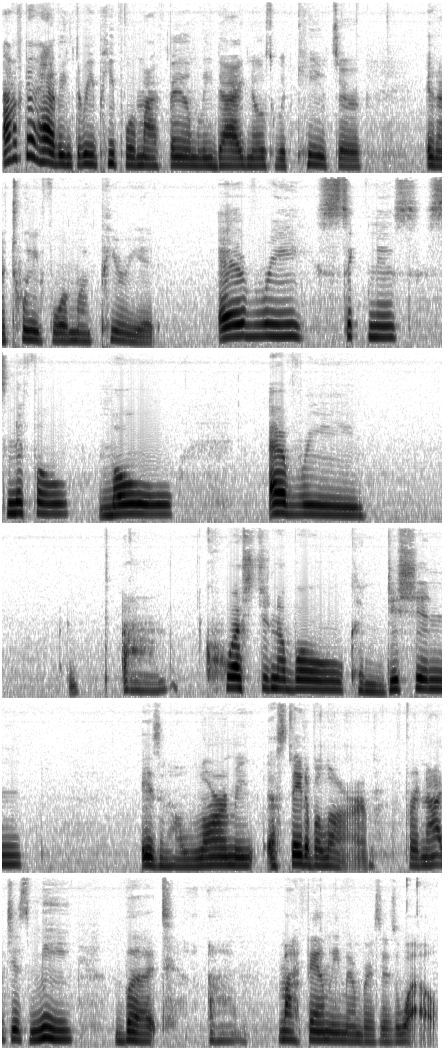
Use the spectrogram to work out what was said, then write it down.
after having three people in my family diagnosed with cancer in a 24 month period, every sickness, sniffle, mole, every um, questionable condition is an alarming, a state of alarm for not just me, but um, my family members as well.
